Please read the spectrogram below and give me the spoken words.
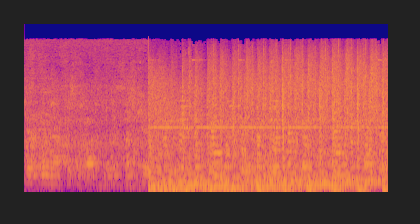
Thank you.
